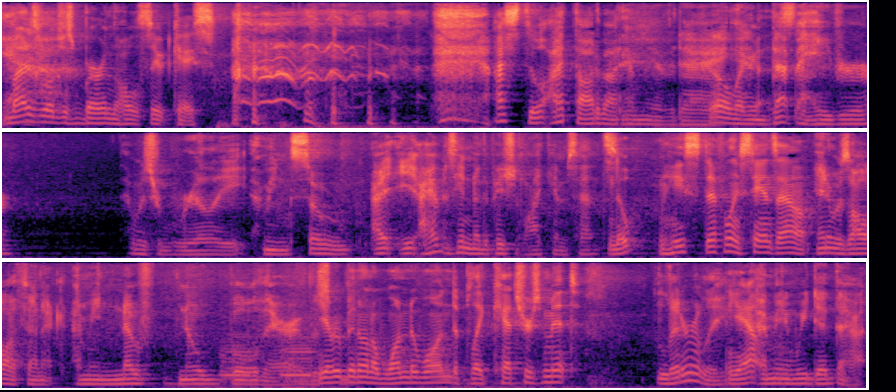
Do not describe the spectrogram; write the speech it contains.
Might as well just burn the whole suitcase. I still I thought about him the other day. Oh my and God. that behavior that was really I mean so I I haven't seen another patient like him since. Nope, he definitely stands out. And it was all authentic. I mean no no bull there. You ever been on a one to one to play catcher's mitt? literally. Yeah. I mean we did that.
